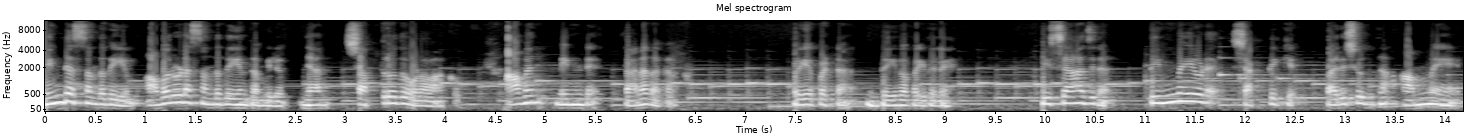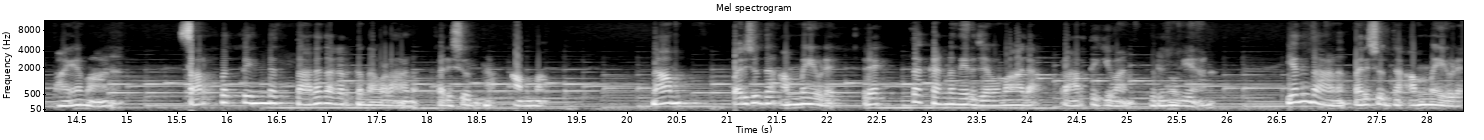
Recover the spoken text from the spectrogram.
നിന്റെ സന്തതിയും അവരുടെ സന്തതിയും തമ്മിലും ഞാൻ ശത്രുത ഉളവാക്കും. അവൻ നിന്റെ തല തകർക്കും. പ്രിയപ്പെട്ട ദൈവ പൈതലെ പിശാചിന് തിന്മയുടെ ശക്തിക്ക് പരിശുദ്ധ അമ്മയെ ഭയമാണ്. സർപ്പത്തിന്റെ തല തകർക്കുന്നവളാണ് പരിശുദ്ധ അമ്മ. നാം പരിശുദ്ധ അമ്മയുടെ രക്തക്കണ്ണുനീർ ജപമാല പ്രാർത്ഥിക്കുവാൻ ഒരുങ്ങുകയാണ്. എന്താണ് പരിശുദ്ധ അമ്മയുടെ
